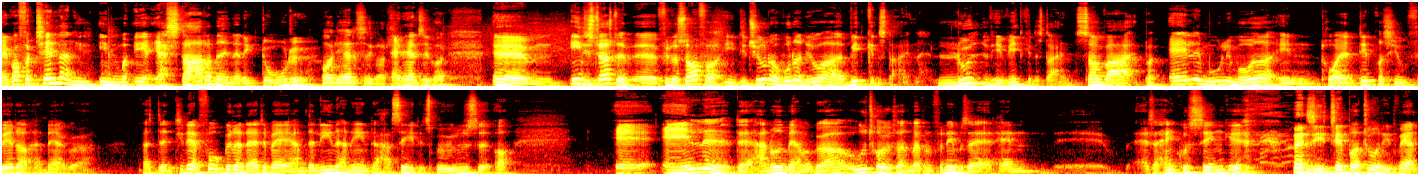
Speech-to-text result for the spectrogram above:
jeg kan godt fortælle dig en, en jeg- jeg starter med en anekdote. Og det er altid godt. Ja, det er altid godt. Øh, en af de største øh, filosofer i det 20. århundrede, det var Wittgenstein. Ludwig Wittgenstein, som var på alle mulige måder en, tror jeg, depressiv fætter at have med at gøre. Altså de, de der få billeder, der er tilbage af ham, der ligner han en, der har set et spøgelse, og øh, alle, der har noget med ham at gøre, udtrykker sådan i hvert fald en fornemmelse af, at han, øh, altså han kunne sænke siger, temperaturen i et hvert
